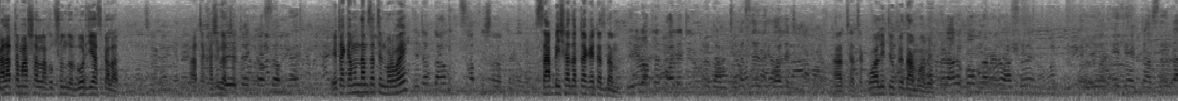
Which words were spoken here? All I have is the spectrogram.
কালারটা মার্শাল্লাহ খুব সুন্দর, গর্জিয়াস কালার। আচ্ছা খাসি বাচ্চা। এটা কেমন দাম চাচ্ছেন বড় ভাই? এটার দাম ছাব্বিশ হাজার টাকা। ছাব্বিশ হাজার টাকা এটার দাম। এগুলো আপনার কোয়ালিটির উপরে দাম ঠিক আছে? কোয়ালিটি আচ্ছা আচ্ছা কোয়ালিটির উপরে দাম হবে। আরও কম দামেরও আছে। এই যে- একটা আছে এটা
